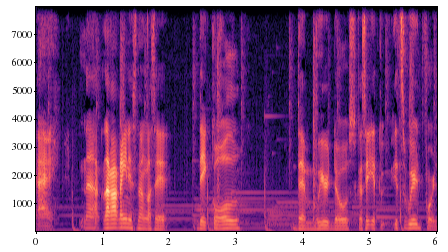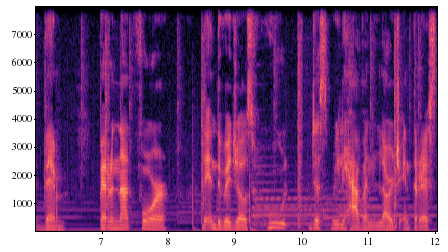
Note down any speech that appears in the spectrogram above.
Ay, na, nakakainis lang kasi they call them weirdos kasi it, it's weird for them pero not for the individuals who just really have a large interest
